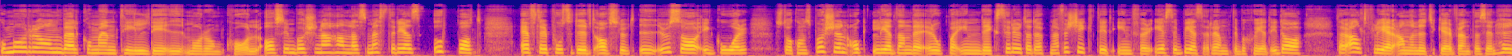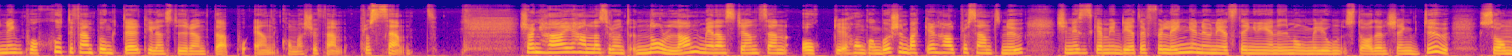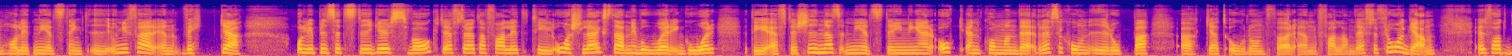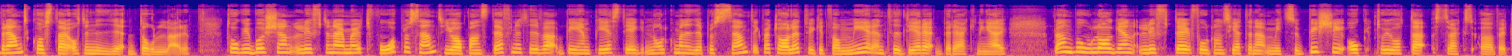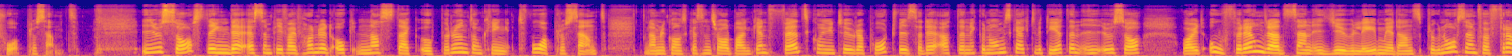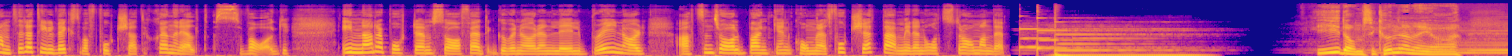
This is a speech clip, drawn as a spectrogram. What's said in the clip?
God morgon, välkommen till det i Morgonkoll. Asienbörserna handlas mestadels uppåt efter ett positivt avslut i USA igår. Stockholmsbörsen och ledande Europaindex ser ut att öppna försiktigt inför ECBs räntebesked idag där allt fler analytiker väntar sig en höjning på 75 punkter till en styrränta på 1,25 procent. Shanghai handlas runt nollan medan Shenzhen och Hongkongbörsen backar en halv procent nu. Kinesiska myndigheter förlänger nu nedstängningen i mångmiljonstaden Chengdu som hållit nedstängt i ungefär en vecka. Oljepriset stiger svagt efter att ha fallit till årslägsta nivåer igår. Det är efter Kinas nedstängningar och en kommande recession i Europa ökat oron för en fallande efterfrågan. Ett fat Brent kostar 89 dollar. Tokyobörsen lyfter närmare 2% Japans definitiva BNP steg 0,9% i kvartalet vilket var mer än tidigare beräkningar. Bland bolagen lyfter fordonsjättarna Mitsubishi och Toyota strax över 2% i USA stängde S&P 500 och Nasdaq upp runt omkring 2% Den amerikanska centralbanken Feds konjunkturrapport visade att den ekonomiska aktiviteten i USA varit oförändrad sedan i juli medan prognosen för framtida tillväxt var fortsatt generellt svag. Innan rapporten sa Fed-guvernören Lael Brainard att centralbanken kommer att fortsätta med den åtstramande i de sekunderna när jag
